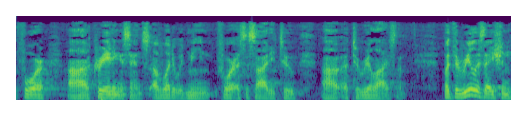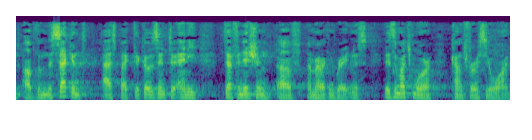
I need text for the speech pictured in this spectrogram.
for uh, creating a sense of what it would mean for a society to uh, to realize them. But the realization of them, the second aspect that goes into any definition of American greatness, is a much more controversial one,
